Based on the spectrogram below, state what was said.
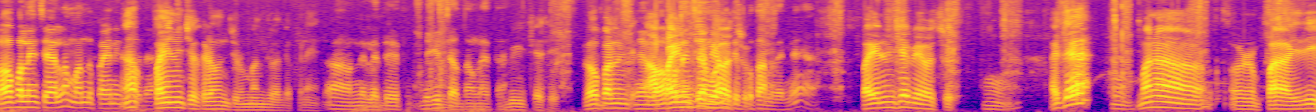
లోపల నుంచి వెళ్ళినా మందు వేయాలా? పైనుంచి ఎక్కడ ఉంది చూడు మందు అది అక్కడే. బిగించేద్దాం అయితే. బిగించేసి. లోపల నుంచి లోపల నుంచి తిప్పుతాను దీన్ని. పైనుంచే వేయవచ్చు. అయితే. మన ఇది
